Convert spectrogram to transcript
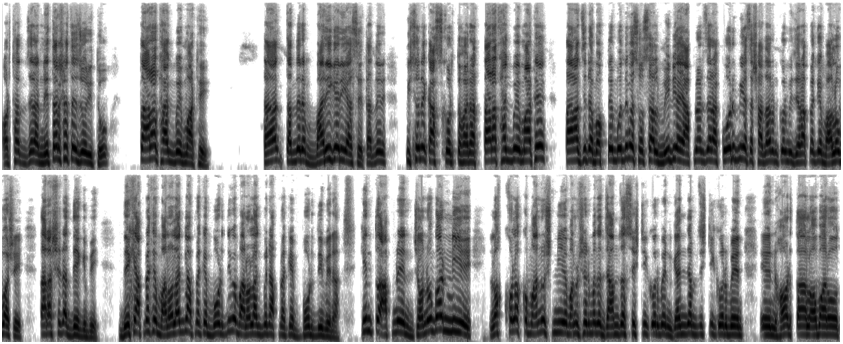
অর্থাৎ যারা নেতার সাথে জড়িত, তারা থাকবে মাঠে। তাদের বাড়ি গাড়ি আছে, তাদের পিছনে কাজ করতে হয় না তারা থাকবে মাঠে, তারা যেটা বক্তব্য দেবে সোশ্যাল মিডিয়ায় আপনার যারা কর্মী আছে, সাধারণ কর্মী, যারা আপনাকে ভালোবাসে, তারা সেটা দেখবে। দেখে আপনাকে ভালো লাগলে আপনাকে ভোট দিবে, ভালো লাগবে না আপনাকে ভোট দিবে না। কিন্তু আপনি জনগণ নিয়ে, লক্ষ লক্ষ মানুষ নিয়ে, মানুষের মাঝে জামজা সৃষ্টি করবেন, গ্যাঞ্জাম সৃষ্টি করবেন হরতাল, অবরোধ,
